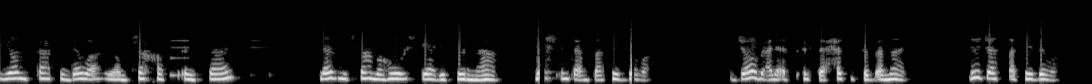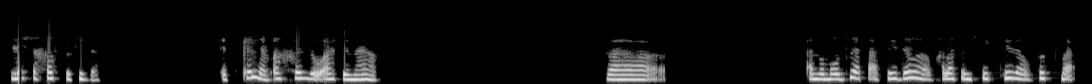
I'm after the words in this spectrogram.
يوم تعطي دواء يوم تشخص إنسان لازم تفهمه هو إيش قاعد يصير معاه. ليش أنت عم تعطيه الدواء جاوب على أسئلته حسسه بأمان. ليش جالس تعطيه دواء؟ ليش شخصته كذا؟ اتكلم أخذ وأعطي معاه. ف أما موضوع تعطيه دواء وخلاص أنت فيك كذا وتطلع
